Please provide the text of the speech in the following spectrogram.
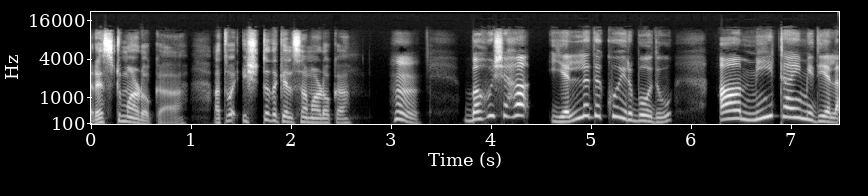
ರೆಸ್ಟ್ ಮಾಡೋಕ ಅಥವಾ ಇಷ್ಟದ ಕೆಲಸ ಮಾಡೋಕ? ಹ್ಮ್. ಬಹುಶಃ ಎಲ್ಲದಕ್ಕೂ ಇರ್ಬೋದು. ಆ ಮೀ ಟೈಮ್ ಇದೆಯಲ್ಲ,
